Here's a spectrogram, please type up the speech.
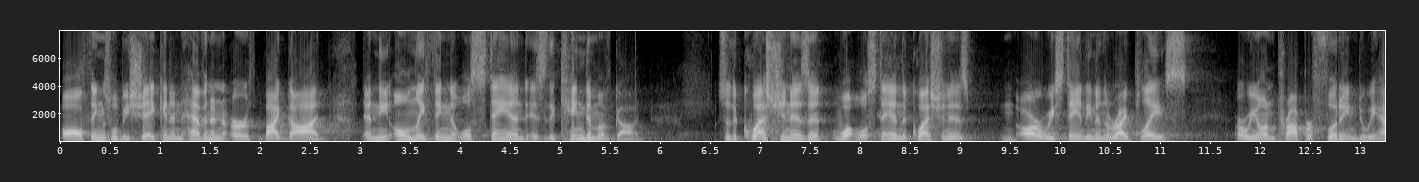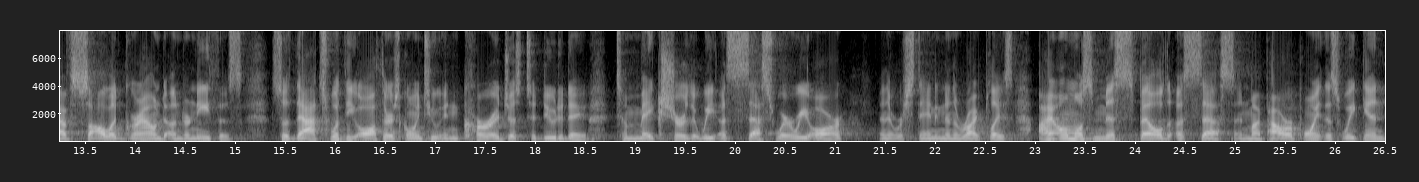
All things will be shaken in heaven and earth by God, and the only thing that will stand is the kingdom of God. So the question isn't what will stand, the question is, are we standing in the right place? Are we on proper footing? Do we have solid ground underneath us? So that's what the author is going to encourage us to do today to make sure that we assess where we are and that we're standing in the right place. I almost misspelled assess in my PowerPoint this weekend,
